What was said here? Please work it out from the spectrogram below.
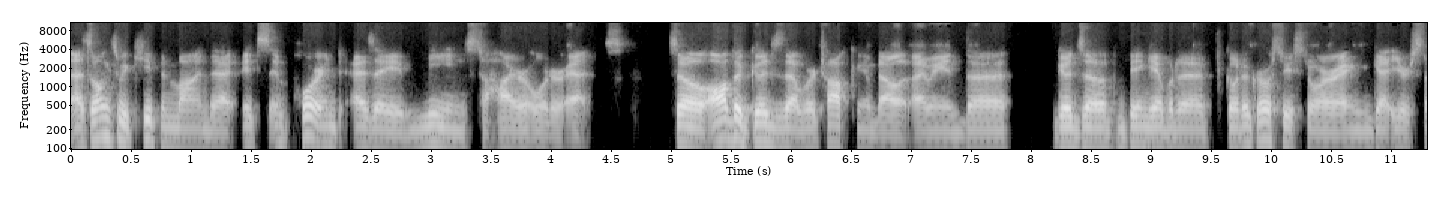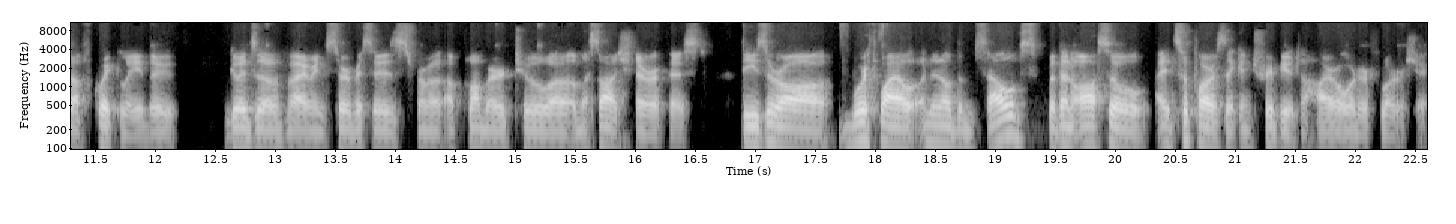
As long as we keep in mind that it's important as a means to higher order ends. So, all the goods that we're talking about, I mean, the goods of being able to go to a grocery store and get your stuff quickly, the goods of, I mean, services from a plumber to a massage therapist, these are all worthwhile in and of themselves, but then also insofar as they contribute to higher order flourishing.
